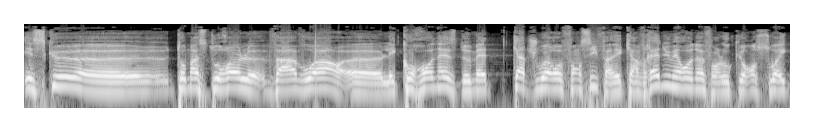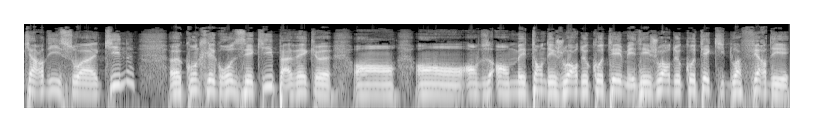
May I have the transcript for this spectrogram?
est-ce que Thomas Tuchel va avoir les coronets de mettre quatre joueurs offensifs avec un vrai numéro 9, en l'occurrence soit Icardi, soit Keane, euh, contre les grosses équipes avec euh, en, en, en, mettant des joueurs de côté, mais des joueurs de côté qui doivent faire des,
